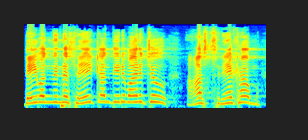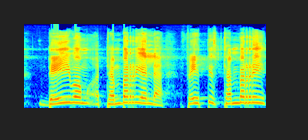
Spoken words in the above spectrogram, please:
ദൈവം നിന്നെ സ്നേഹിക്കാൻ തീരുമാനിച്ചു. ആ സ്നേഹം ദൈവം ടെമ്പററി അല്ല. ഫെയ്ത്ത് ഇസ് ടെമ്പററി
